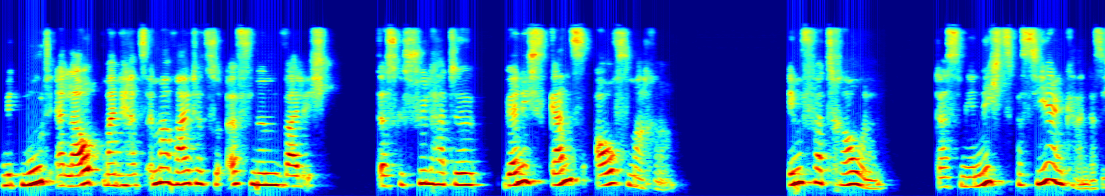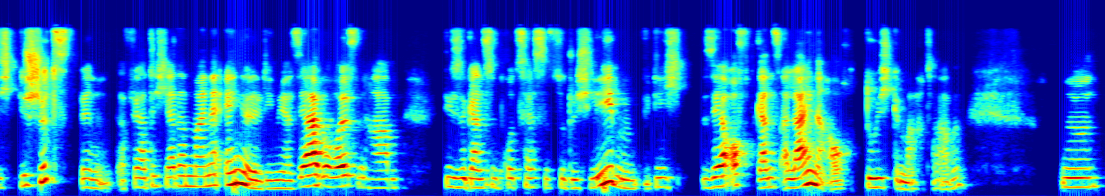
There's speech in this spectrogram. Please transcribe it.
mit Mut erlaubt, mein Herz immer weiter zu öffnen, weil ich das Gefühl hatte, wenn ich es ganz aufmache, im Vertrauen, dass mir nichts passieren kann, dass ich geschützt bin, dafür hatte ich ja dann meine Engel, die mir sehr geholfen haben, diese ganzen Prozesse zu durchleben, die ich sehr oft ganz alleine auch durchgemacht habe. Hm.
